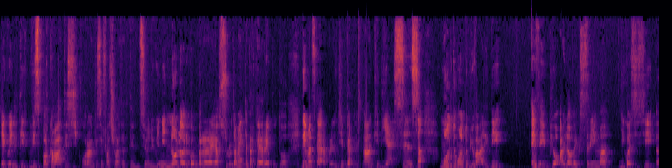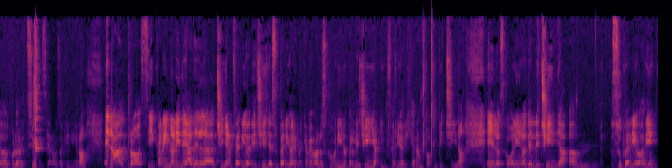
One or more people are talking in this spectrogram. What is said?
e quindi ti, vi sporcavate sicuro anche se facevate attenzione, quindi non lo ricomprerei assolutamente perché reputo dei mascara anche di Essence molto molto più validi. Esempio I Love Extreme di qualsiasi uh, colorazione sia rosa che nero. E l'altro sì carina l'idea del ciglia inferiori e ciglia superiori perché aveva lo scovolino per le ciglia inferiori che era un po' più piccino e lo scovolino delle ciglia um, superiori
